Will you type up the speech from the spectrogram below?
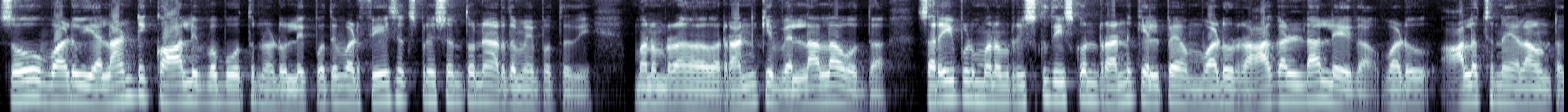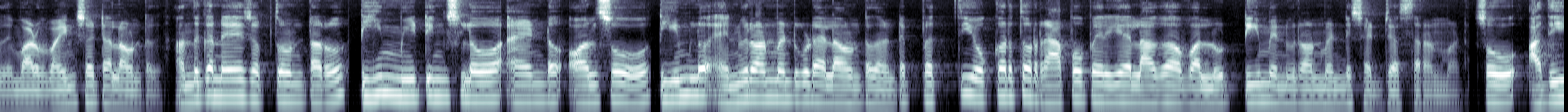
సో వాడు ఎలాంటి కాల్ ఇవ్వబోతున్నాడు లేకపోతే వాడి ఫేస్ ఎక్స్ప్రెషన్తోనే అర్థమైపోతుంది. మనం రన్కి వెళ్ళాలా వద్దా? సరే ఇప్పుడు మనం రిస్క్ తీసుకొని రన్కి వెళ్ళిపోయాం. వాడు రాగలడా లేదా? వాడు ఆలోచన ఎలా ఉంటుంది? వాడు మైండ్ సెట్ ఎలా ఉంటుంది? అందుకనే చెప్తూ ఉంటారు టీమ్ మీటింగ్స్లో అండ్ ఆల్సో టీంలో ఎన్విరాన్మెంట్ కూడా ఎలా ఉంటుంది అంటే ప్రతి ఒక్కరితో ర్యాపో పెరిగేలాగా వాళ్ళు టీమ్ ఎన్విరాన్మెంట్ని సెట్ చేస్తారనమాట సో అది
